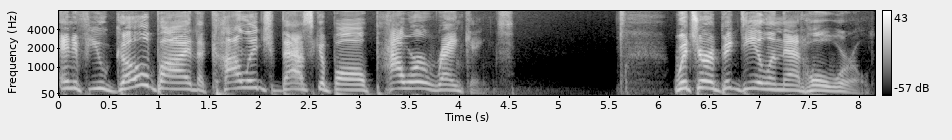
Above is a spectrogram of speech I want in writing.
And if you go by the college basketball power rankings, which are a big deal in that whole world,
